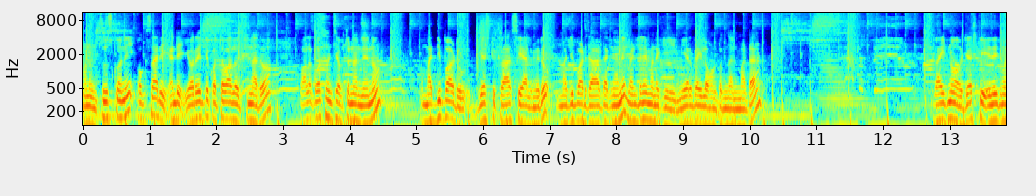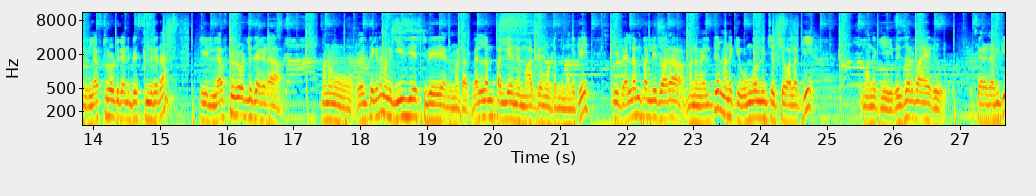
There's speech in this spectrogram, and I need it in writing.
మనం చూసుకొని ఒకసారి అంటే ఎవరైతే కొత్త వాళ్ళు వచ్చినారో వాళ్ళ కోసం చెప్తున్నాను నేను. మద్దిపాడు జస్ట్ క్రాస్ చేయాలి మీరు. మధ్యపాడు దాటగానే వెంటనే మనకి నియర్ బైలో ఉంటుందన్నమాట. రైట్ నో జస్ట్ ఏదైతే మనకి లెఫ్ట్ రోడ్ కనిపిస్తుంది కదా ఈ లెఫ్ట్ రోడ్ల దగ్గర మనము వెళ్తే కనుక మనకి ఈజియెస్ట్ వే అనమాట వెల్లంపల్లి అనే మార్గం ఉంటుంది మనకి. ఈ వెల్లంపల్లి ద్వారా మనం వెళ్తే మనకి ఒంగోలు నుంచి వచ్చే వాళ్ళకి మనకి రిజర్వాయర్ చేరడానికి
